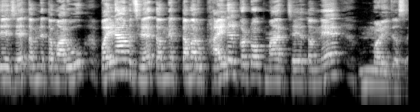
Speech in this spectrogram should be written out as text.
જે છે, તમને તમારું પરિણામ છે, તમને તમારું ફાઇનલ કટ ઓફ માર્ક છે તમને મળી જશે.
